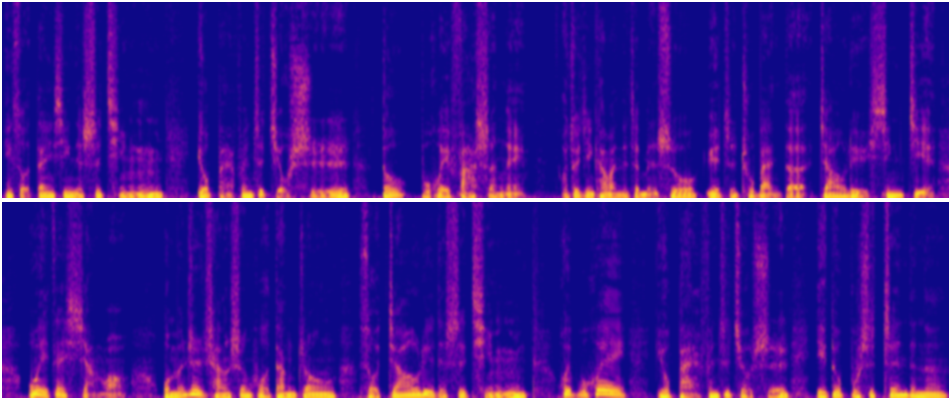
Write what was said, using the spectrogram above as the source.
你所担心的事情有百分之九十都不会发生。”诶。我最近看完的这本书，月之出版的《焦虑心解》，我也在想哦，我们日常生活当中所焦虑的事情，会不会有百分之九十也都不是真的呢？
